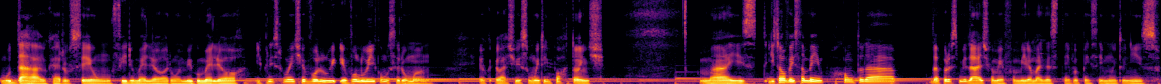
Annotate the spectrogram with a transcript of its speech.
mudar, eu quero ser um filho melhor, um amigo melhor e principalmente evoluir, evoluir como ser humano. Eu, eu acho isso muito importante. Mas. E talvez também por conta da, da proximidade com a minha família, mas nesse tempo eu pensei muito nisso.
